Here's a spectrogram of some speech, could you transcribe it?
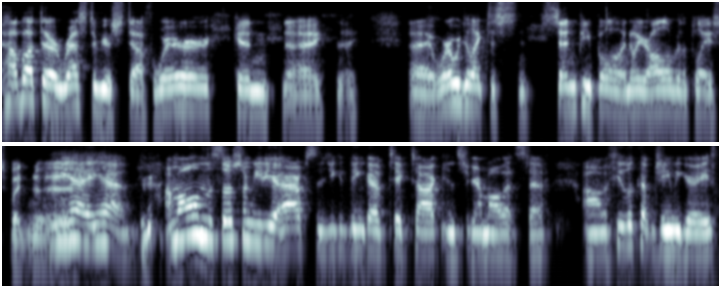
How about the rest of your stuff? Where can uh, uh, where would you like to s- send people? I know you're all over the place, but uh... yeah, yeah, I'm all on the social media apps that you can think of: TikTok, Instagram, all that stuff. Um, if you look up Jamie Grace,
